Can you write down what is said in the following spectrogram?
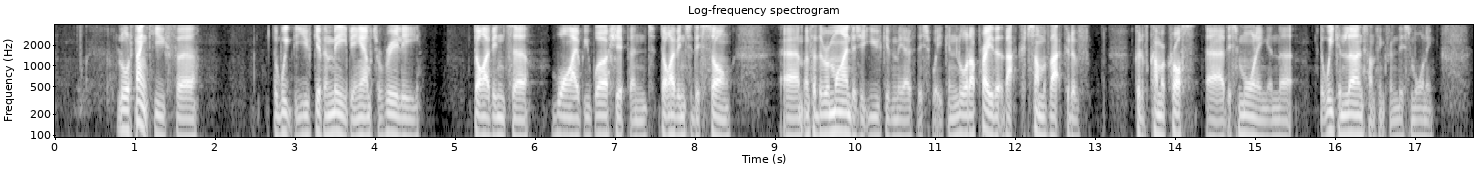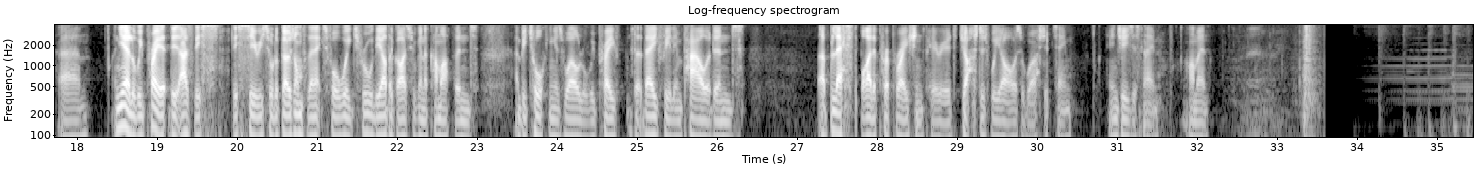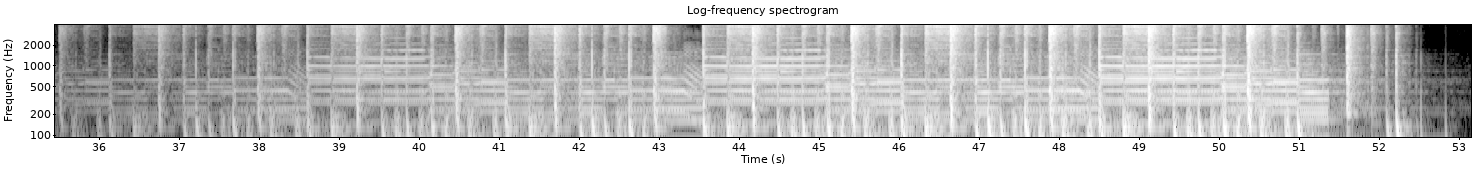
Lord, thank you for the week that you've given me, being able to really dive into why we worship and dive into this song, um, and for the reminders that you've given me over this week. And Lord, I pray that, that could, some of that could have could have come across uh, this morning, and that that we can learn something from this morning. Um, and yeah, Lord, we pray as this this series sort of goes on for the next four weeks for all the other guys who are going to come up and and be talking as well. Lord, we pray that they feel empowered and are blessed by the preparation period, just as we are as a worship team. In Jesus' name, Amen.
